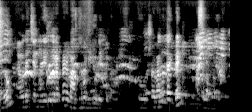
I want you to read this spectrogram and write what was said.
এবং আমাদের চ্যানেলে রেগুলার আপনারা মাছ ধরার ভিডিও দেখতে পাবেন তো সবাই ভালো থাকবেন, আসসালামু আলাইকুম।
